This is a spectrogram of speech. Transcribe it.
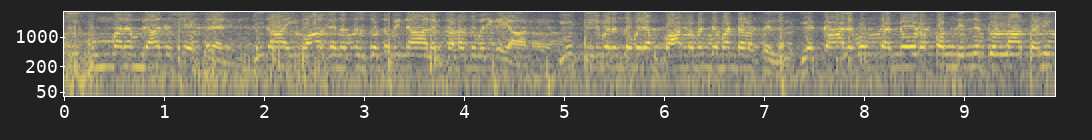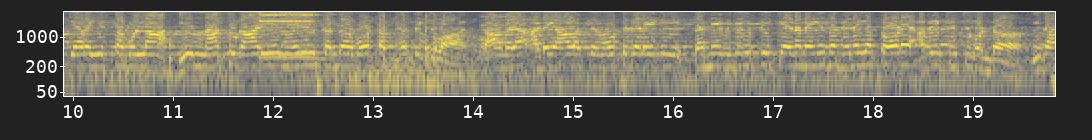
ശ്രീ കുമ്മനം രാജശേഖരൻ. ഇതാ ഈ വാഹനത്തിന് തൊട്ടു പിന്നാലെ കടന്നു വരികയാണ്. ഈ തിരുവനന്തപുരം പാർലമെന്റ് മണ്ഡലത്തിൽ എക്കാലവും തന്നോടൊപ്പം നിന്നിട്ടുള്ള തനിക്കേറെ ഇഷ്ടമുള്ള ഈ നാട്ടുകാരെ നേരിൽ കണ്ട് വോട്ടഭ്യർത്ഥിക്കുവാൻ. താമര അടയാളത്തിൽ വോട്ടുകളേക്ക് തന്നെ വിജയിപ്പിക്കണമേ എന്ന വിനയത്തോടെ അപേക്ഷിച്ചുകൊണ്ട് ഇതാ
